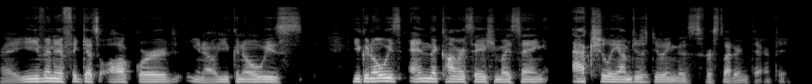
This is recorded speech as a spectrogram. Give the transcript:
right? Even if it gets awkward you know you can always you can always end the conversation by saying actually i'm just doing this for stuttering therapy.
